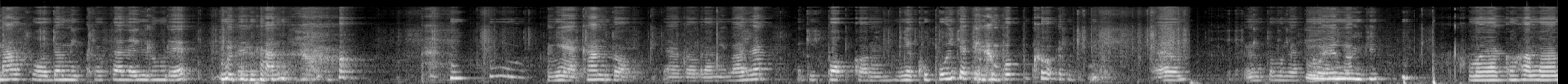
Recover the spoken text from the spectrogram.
Masło do mikrofale i rury. Kanto. Nie, Kanto. Ja, dobra, nieważne. Jakiś popcorn. Nie kupujcie tego popcornu. E, no to może Moje nogi. Moja kochana.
